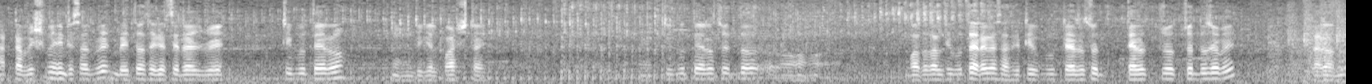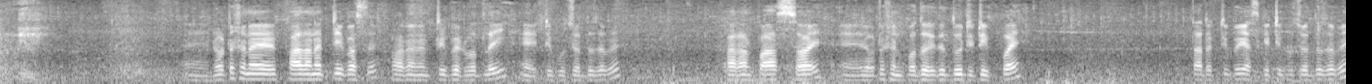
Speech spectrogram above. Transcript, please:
আটটা বিশ মিনিটে ছাড়বে। বেতুয়া থেকে ছেড়ে আসবে টিপু তেরো বিকেল পাঁচটায়। টিপু তেরো চোদ্দ গতকাল টিপু তেরো গেছে, আজকে টিপু তেরো তেরো চোদ্দ যাবে। কারণ রোটেশনে ফারহানের ট্রিপ আছে। ফারানের ট্রিপের বদলেই টিপু চোদ্দ যাবে। ফারহান পাঁচ, ছয় রোটেশন পদ্ধতিতে দুটি ট্রিপ পায়। তাদের ট্রিপেই আজকে টিপু চোদ্দ যাবে।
